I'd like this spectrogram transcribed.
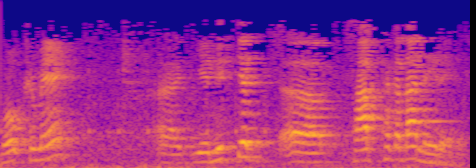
मोक्ष में ये नित्य सार्थकता नहीं रहेगी।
